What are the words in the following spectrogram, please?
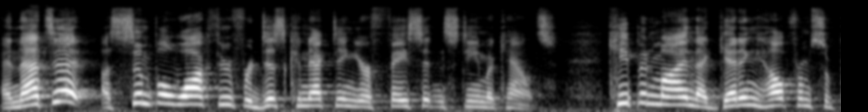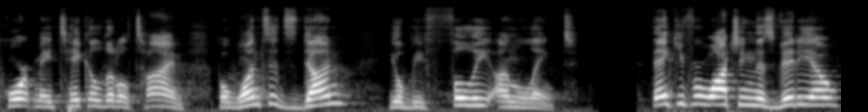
And that's it, a simple walkthrough for disconnecting your Faceit and Steam accounts. Keep in mind that getting help from support may take a little time, but once it's done, you'll be fully unlinked. Thank you for watching this video.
